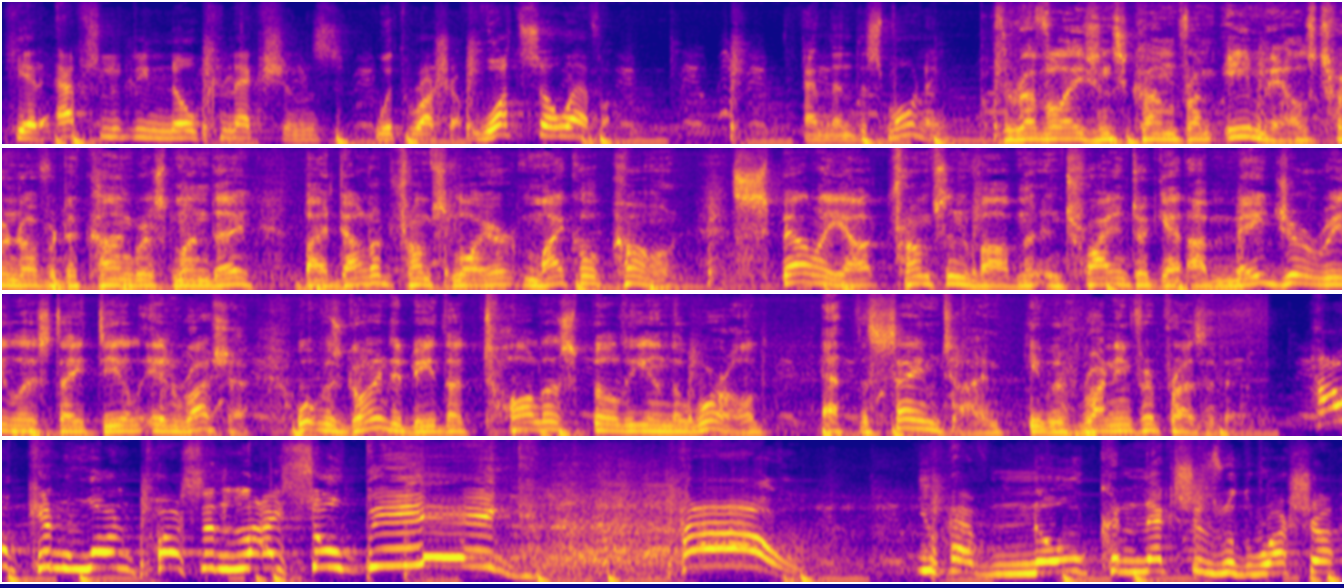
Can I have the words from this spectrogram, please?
he had absolutely no connections with Russia whatsoever. And then this morning, The revelations come from emails turned over to Congress Monday by Donald Trump's lawyer, Michael Cohen, spelling out Trump's involvement in trying to get a major real estate deal in Russia, what was going to be the tallest building in the world, at the same time he was running for president. how can one person lie so big? You have no connections with Russia,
